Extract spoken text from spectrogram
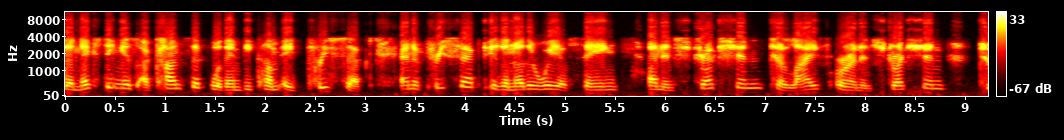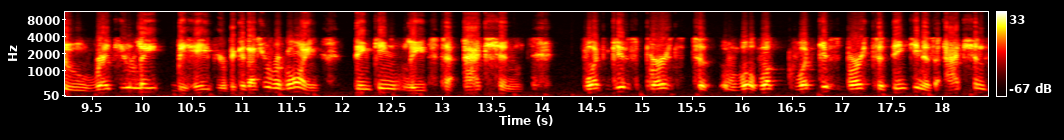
The next thing is a concept will then become a precept. And a precept is another way of saying an instruction to life or an instruction to regulate behavior because that's where we're going. Thinking leads to action. What gives birth to what what gives birth to thinking is actions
